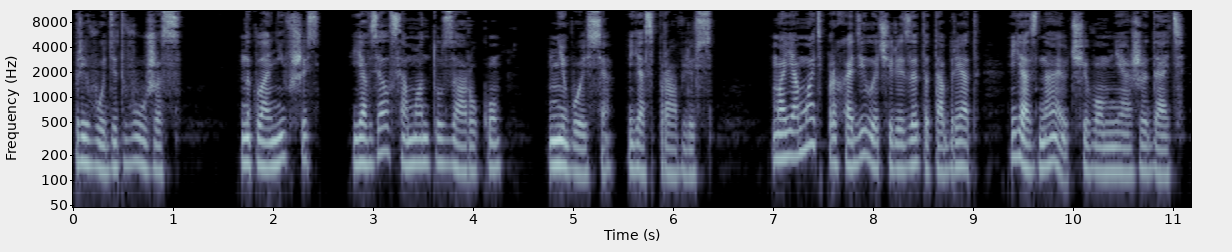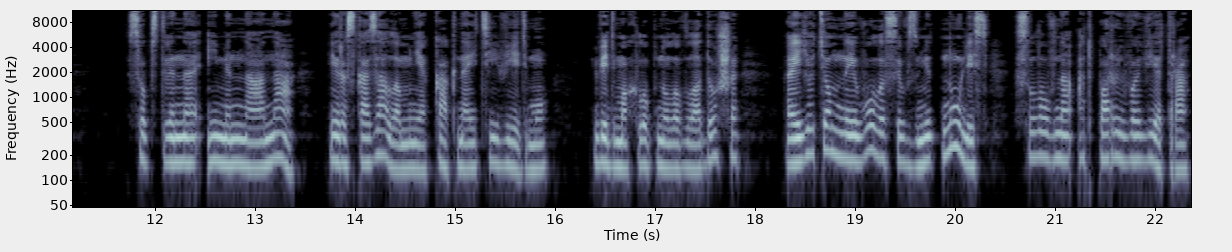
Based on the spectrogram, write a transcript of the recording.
приводит в ужас». Наклонившись, я взял Саманту за руку. «Не бойся, я справлюсь». Моя мать проходила через этот обряд. Я знаю, чего мне ожидать. Собственно, именно она — и рассказала мне, как найти ведьму. Ведьма хлопнула в ладоши, а ее темные волосы взметнулись, словно от порыва ветра.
